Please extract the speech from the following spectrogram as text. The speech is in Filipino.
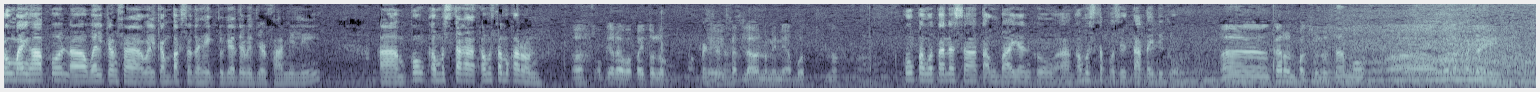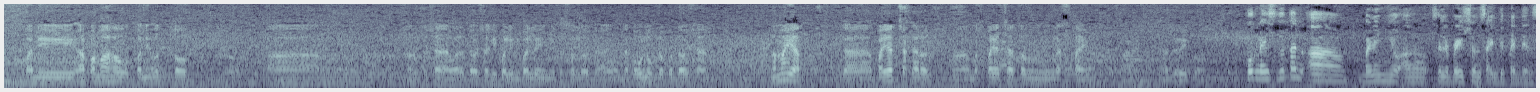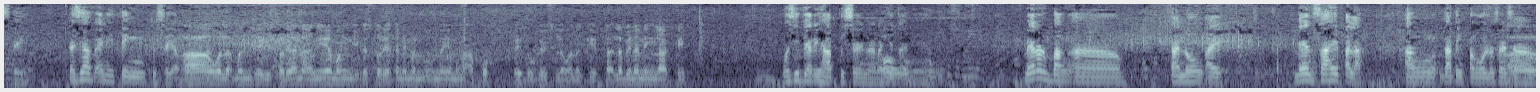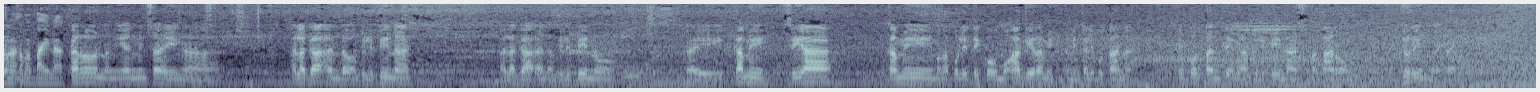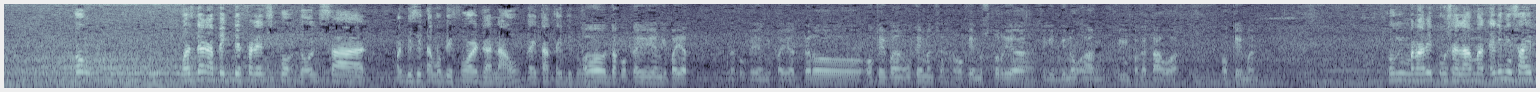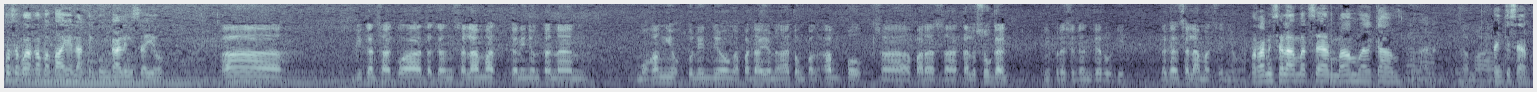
Kung maing hapon, ah, welcome sa welcome back sa The Hague together with your family. Um, kung kamusta ka, kamusta mo karon? Ah, okay ra, wapay tulog. Kay kadlaw namin niabot, no. Kung pangutana sa taong bayan kung ah, kamusta po si Tatay Digong? Ah, karon pagsulod na mo, ah, wala pa say pani ah, pamahaw paniudto. Ah, siya, wala daw siya gibaling-baling sa sulod. Ah, natulog na po daw siya. Namayat. Ka- payat siya karon. Ah, mas payat siya tong last time. Ah, Adrico. Kung nahisgutan ah ba ninyo ang celebration sa Independence Day, does he have anything to say about Ah, wala man siya istorya na ang iyamang gikastorya kaniman una yung mga apo kay dugay sila wa nagkita labi na ning laki. Was he very happy, sir, na nakita Oo, niya? oo. Meron bang ah, tanong, ay, mensahe pala ang dating Pangulo, sir, sa Ah, mga kababayan natin? Karon ang iyang mensahe nga alagaan daw ang Pilipinas, alagaan ang Pilipino kay kami siya kami mga politiko moagi rami aning kalibutan na importante nga Pilipinas matarong during my time. Kung, was there a big difference po doon sa pagbisita mo before the now kay Tatay Digong? Oh, dako kayo yung ipayat. Yung ipayat. Pero okay pa, okay man siya. Okay mo storya, sige binuang, sige pagkatawa. Okay man. Kung marami pong salamat, any mensahe po sa mga kababayan natin kung galing sa iyo? Ah, gikan sa ako ah, dagang salamat kaninyong tanan. Mohangyo ko ninyo nga padayon ang atong pag-ampo sa para sa kalusugan ni Presidente Rudy. Dagang salamat sa inyo. ha. Maraming salamat, sir. Ma'am, welcome. Salamat. Thank you, sir.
